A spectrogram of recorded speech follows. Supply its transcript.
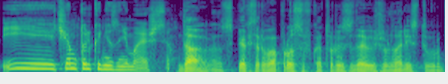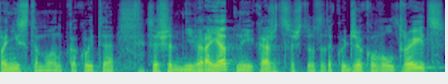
и чем только не занимаешься. Да, спектр вопросов, которые задают журналисты урбанистам, он какой-то совершенно невероятный, и кажется, что ты такой Jack of all trades,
